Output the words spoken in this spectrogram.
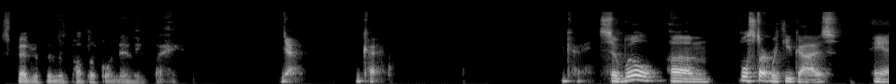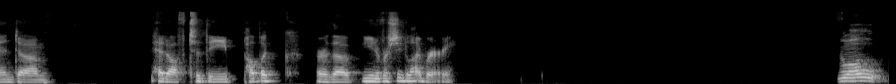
It's better than the public one anyway. Yeah. Okay. Okay. So we'll um we'll start with you guys and um head off to the public or the university library. Well,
